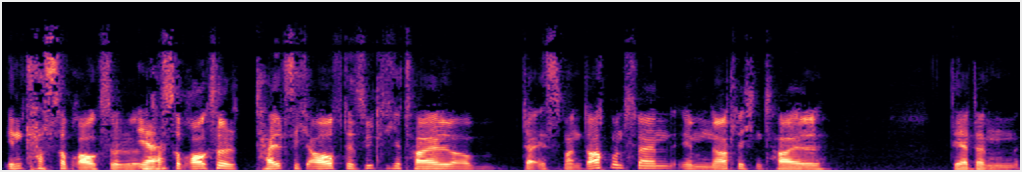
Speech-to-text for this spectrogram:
in Castrop-Rauxel. Ja. Castrop-Rauxel teilt sich auf, der südliche Teil, äh, da ist man Dortmund-Fan, im nördlichen Teil, der dann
